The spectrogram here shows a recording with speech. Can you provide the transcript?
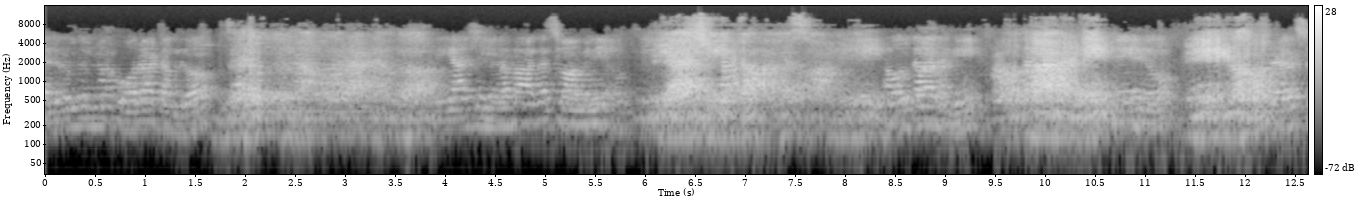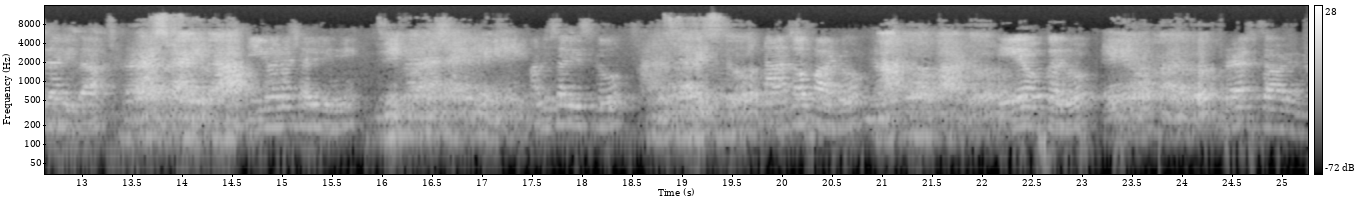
జరుగుతున్న పోరాటంలో క్రియాశీల భాగస్వామిని అవుతానని నేను. జీవన శైలిని అనుసరిస్తూ. నాతో పాటు. ఏ ఒక్కరు. డ్రగ్స్ బారిన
